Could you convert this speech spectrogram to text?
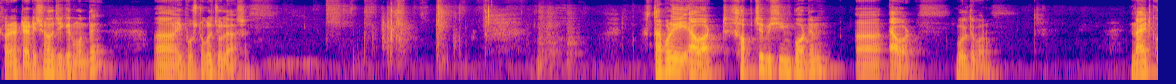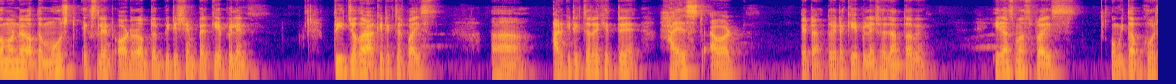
কারণ এটা ট্র্যাডিশনাল জিকের মধ্যে এই প্রশ্নগুলো চলে আসে। তারপরে এই অ্যাওয়ার্ড সবচেয়ে বেশি ইম্পর্টেন্ট অ্যাওয়ার্ড বলতে পারো। Knight commander of the most excellent order of the British empire কে পেলেন? প্রিজ জগার আর্কিটেকচার প্রাইজ আর্কিটেকচারের ক্ষেত্রে হায়েস্ট অ্যাওয়ার্ড এটা, তো এটা কে পেলেন সেটা জানতে হবে। ইরাসমাস প্রাইজ অমিতাভ ঘোষ,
